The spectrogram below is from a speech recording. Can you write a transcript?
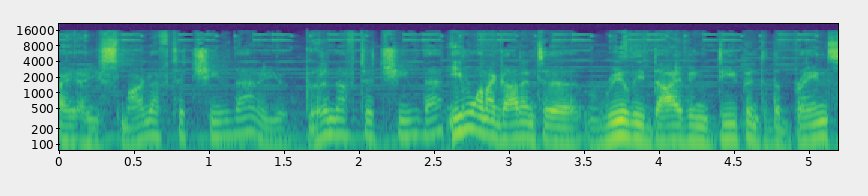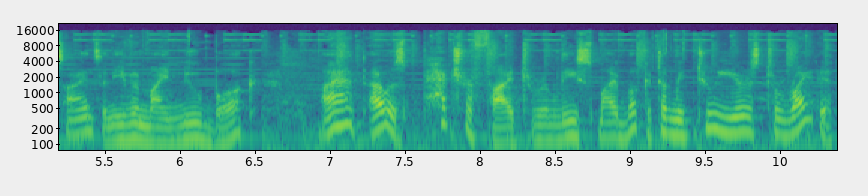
Are, are, you smart enough to achieve that? Are you good enough to achieve that? Even when I got into really diving deep into the brain science and even my new book, I, had, I was petrified to release my book. It took me two years to write it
